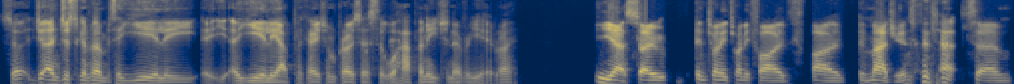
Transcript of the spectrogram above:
So, and just to confirm, it's a yearly a yearly application process that will happen each and every year, right? Yeah, so in 2025, I imagine that um,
